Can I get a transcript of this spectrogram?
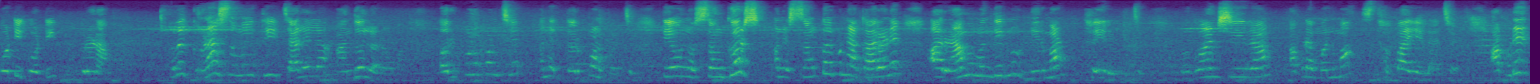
કોટી કોટી પ્રણામ. હવે ઘણા સમયથી ચાલેલા આંદોલનોમાં અર્પણ પણ છે અને તર્પણ પણ છે. તેઓનો સંઘર્ષ અને સંકલ્પના કારણે આ રામ મંદિરનું નિર્માણ થઈ રહ્યું છે. ભગવાન શ્રી રામ આપણા મનમાં સ્થપાયેલા છે. આપણે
